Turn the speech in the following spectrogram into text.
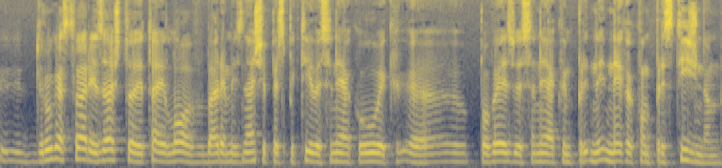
E, druga stvar je zašto je taj lov, barem iz naše perspektive, se nekako uvijek e, povezuje sa nekakvim, nekakvom prestižnom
